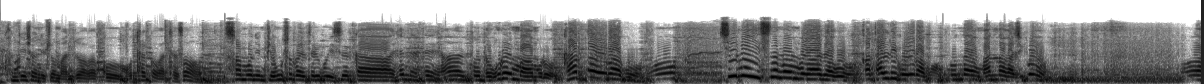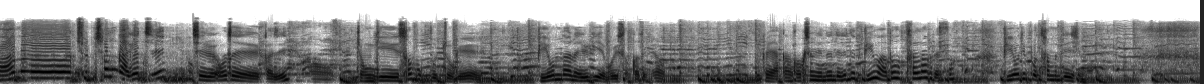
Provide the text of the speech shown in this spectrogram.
컨디션이 좀 안 좋아갖고 못할 것 같아서 사모님 병수발 들고 있을까 했는데 아또 너그러운 마음으로 갔다 오라고. 어? 집에 있으면 뭐하냐고. 가 달리고 오라고. 혼나 형 만나가지고 어, 아마 추천 가겠지? 사실 어제까지 어, 경기 서북부 쪽에 비 온다는 일기예보 있었거든요. 그래 약간 걱정했는데 근데 비 와도 탈라 그랬어. 비 옷 입고 타면 되지 뭐.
